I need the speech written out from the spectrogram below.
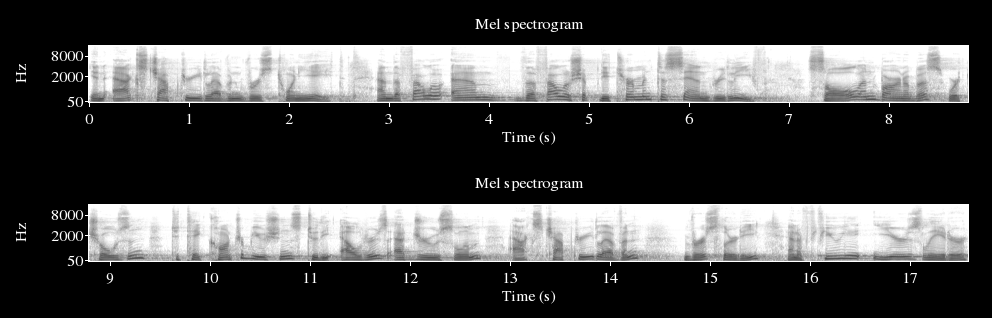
in Acts chapter 11 verse 28 and the fellow and the fellowship determined to send relief Saul and Barnabas were chosen to take contributions to the elders at Jerusalem Acts chapter 11 verse 30, and a few years later,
